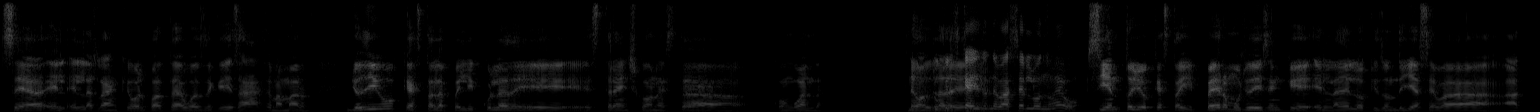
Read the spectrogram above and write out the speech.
sea el, el arranque o el parteaguas de que ah, se mamaron? Yo digo que hasta la película de Strange con esta... con Wanda. No, ¿Tú crees que ahí es donde va a ser lo nuevo? Siento yo que está ahí, pero muchos dicen que en la de Loki es donde ya se va a,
